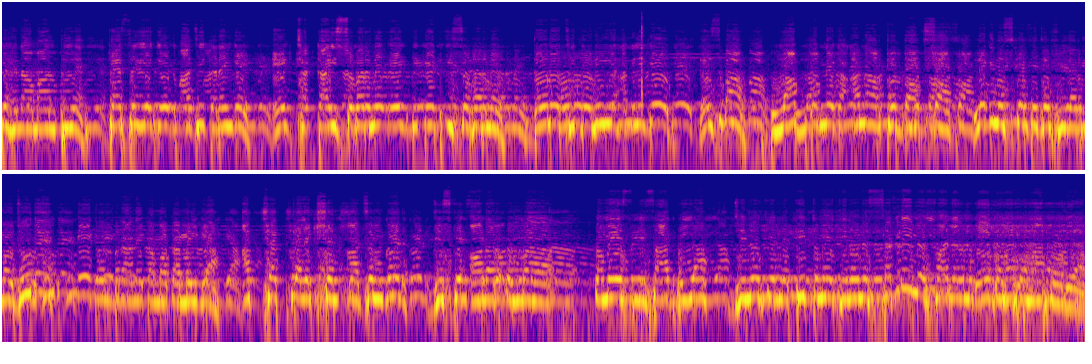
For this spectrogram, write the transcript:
कहना मानती हैं। कैसे ये गेंदबाजी करेंगे? एक छक्का इस ओवर में, एक विकेट इस ओवर में। दोनों जीते हुई अगली गेंद। इस बार लॉक करने का अनऑर्थोडॉक्स शॉट लेकिन उसके पीछे फील्डर मौजूद है। एक रन बनाने का मौका मिल गया। अच्छा कलेक्शन आजमगढ़, जिसके ऑनर उमेश निषाद भैया, जिन्हों के नेतृत्व में, जिन्होंने सगड़ी में फाइनल में एक ओवर समाप्त हो गया।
